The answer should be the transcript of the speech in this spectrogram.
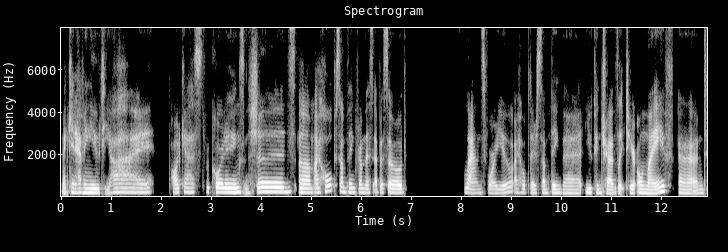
my kid having UTI, podcast recordings and shoulds. Um, I hope something from this episode lands for you. I hope there's something that you can translate to your own life and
